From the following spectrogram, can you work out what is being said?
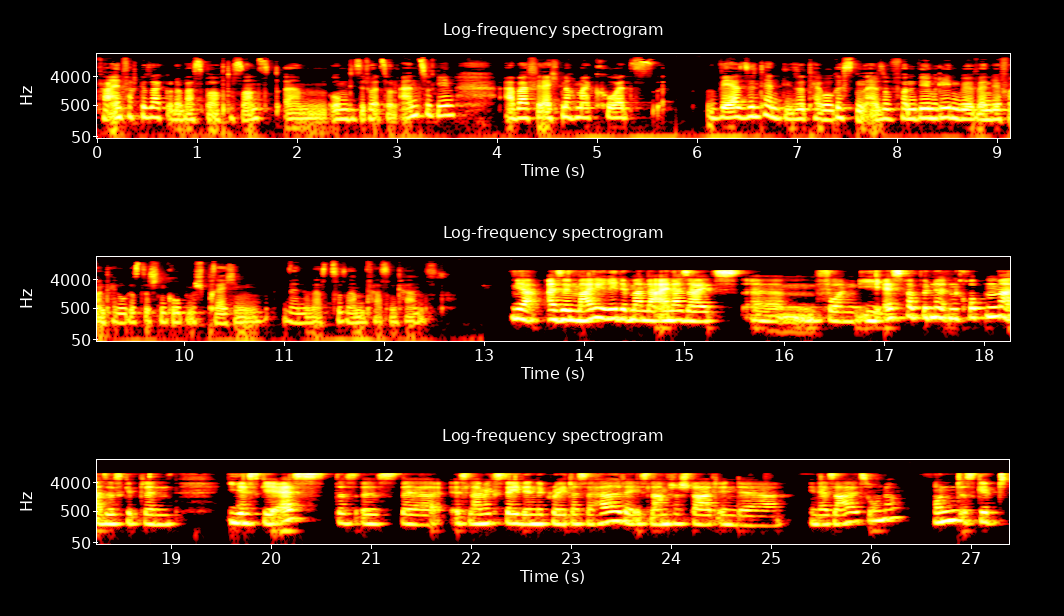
vereinfacht gesagt oder was braucht es sonst, ähm, um die Situation anzugehen? Aber vielleicht noch mal kurz, wer sind denn diese Terroristen? Also von wem reden wir, wenn wir von terroristischen Gruppen sprechen, wenn du das zusammenfassen kannst? Ja, also in Mali redet man da einerseits ähm, von IS-verbündeten Gruppen. Also es gibt den ISGS, das ist der Islamic State in the Greater Sahel, der islamische Staat in der, in der Sahelzone. Und es gibt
